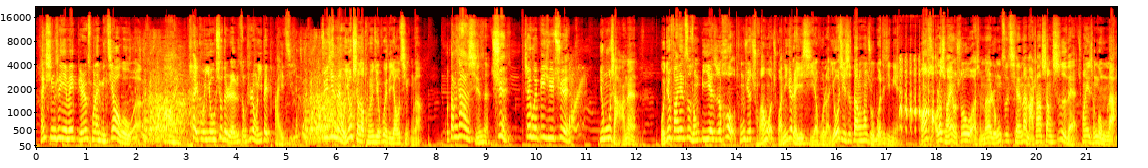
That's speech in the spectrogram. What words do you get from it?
还兴是因为别人从来没叫过我。哎，太过优秀的人总是容易被排挤。最近呢，我又收到同学聚会的邀请了，我当下寻思去，这回必须去。因为啥呢？我就发现自从毕业之后，同学传我传的越来越邪乎了，尤其是当上主播这几年。往好了传有说我什么融资千万马上上市的创业成功了，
